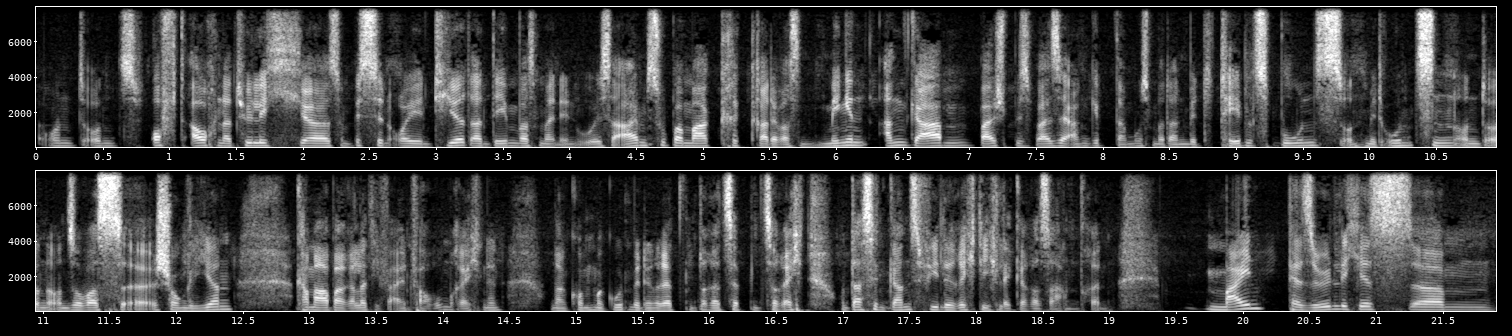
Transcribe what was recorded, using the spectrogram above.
und, und oft auch natürlich äh, so ein bisschen orientiert an dem, was man in den USA im Supermarkt kriegt, gerade was Mengenangaben beispielsweise angibt. Da muss man dann mit Tablespoons und mit Unzen und, und, und sowas äh, jonglieren. Kann man aber relativ einfach umrechnen und dann kommt man gut mit den Rezepten zurecht. Und da sind ganz viele richtig leckere Sachen drin mein persönliches ähm,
